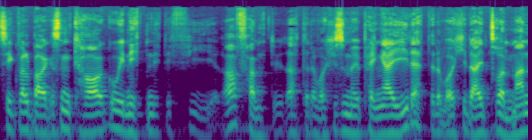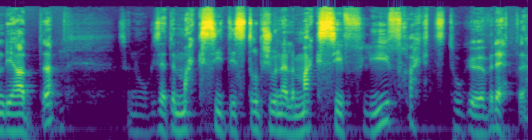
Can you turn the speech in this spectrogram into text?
Sigvald Bergesen Cargo i 1994 fant ut at det var ikke så mye penger i dette. Det var ikke de drømmene de hadde. Så noe som heter Maxi Distribusjon, eller Maxi Flyfrakt, tok over dette.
